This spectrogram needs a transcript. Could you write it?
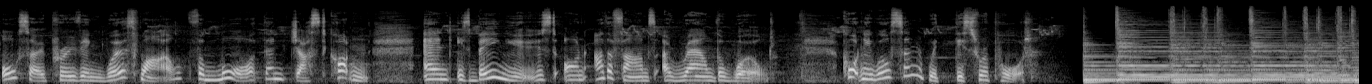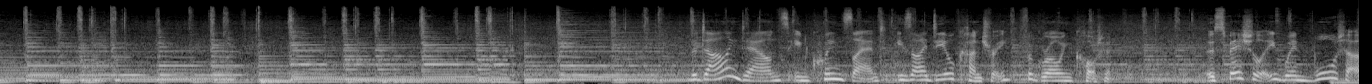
also proving worthwhile for more than just cotton and is being used on other farms around the world. Courtney Wilson with this report. The Darling Downs in Queensland is ideal country for growing cotton, especially when water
